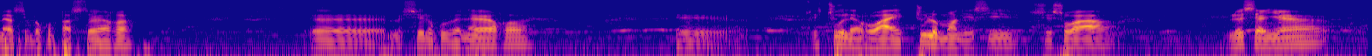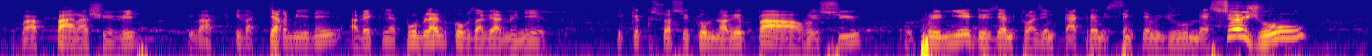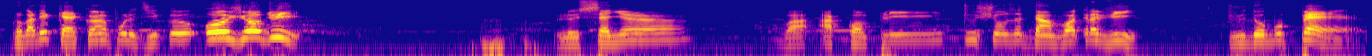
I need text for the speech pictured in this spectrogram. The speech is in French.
Merci beaucoup, pasteur. Euh, monsieur le gouverneur, et, tous les rois et tout le monde ici, ce soir, le Seigneur va parachever, il va, il va terminer avec les problèmes que vous avez amenés. Et quel que soit ce que vous n'avez pas reçu, premier, deuxième, troisième, quatrième cinquième jour, mais ce jour, regardez quelqu'un pour lui dire que aujourd'hui, le Seigneur va accomplir toutes choses dans votre vie. Tout debout, Père.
